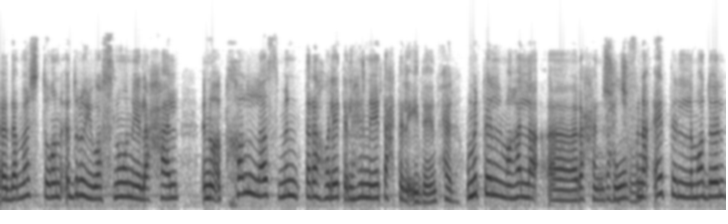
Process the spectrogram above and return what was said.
دمجتهم قدروا يوصلوني لحل إنه أتخلص من الترهلات اللي هن تحت الإيدين حلو ومثل ما هلأ آه رح نشوف نشوف. نقيت الموديل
